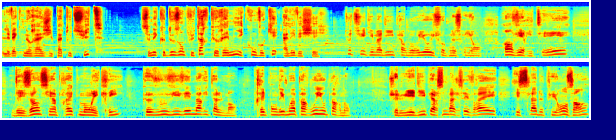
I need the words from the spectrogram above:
L'évêque ne réagit pas tout de suite. Ce n'est que deux ans plus tard que Rémi est convoqué à l'évêché. Tout de suite, il m'a dit, Père Bourriot, il faut que nous soyons en vérité. Des anciens prêtres m'ont écrit que vous vivez maritalement. Répondez-moi par oui ou par non. Je lui ai dit, Père, c'est vrai, et cela depuis 11 ans,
